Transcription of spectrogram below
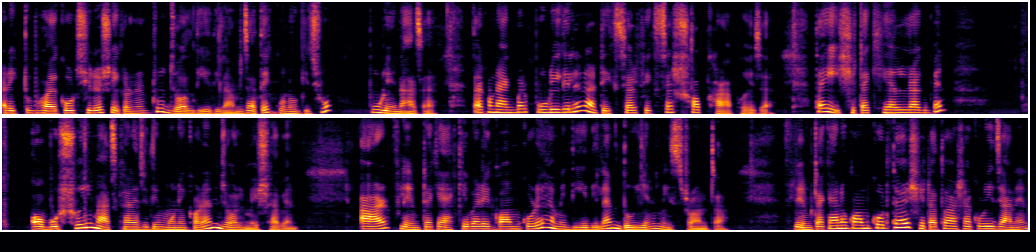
আর একটু ভয় করছিল, সে কারণে একটু জল দিয়ে দিলাম যাতে কোনো কিছু পুড়ে না যায়। তার কারণ একবার পুড়ে গেলে না টেক্সচার ফিক্সচার সব খারাপ হয়ে যায়। তাই সেটা খেয়াল রাখবেন। অবশ্যই মাঝখানে যদি মনে করেন জল মেশাবেন। আর ফ্লেমটাকে একেবারে কম করে আমি দিয়ে দিলাম দইয়ের মিশ্রণটা। ফ্লেমটা কেন কম করতে হয় সেটা তো আশা করি জানেন।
